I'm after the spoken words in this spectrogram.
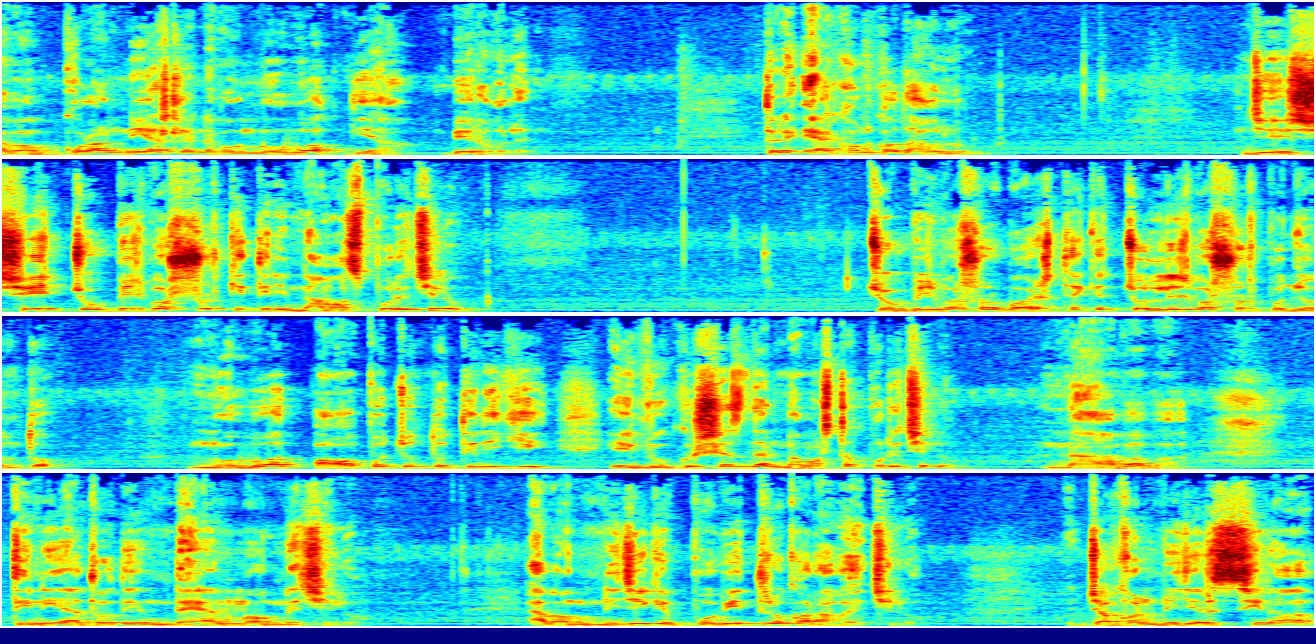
এবং কোরআন নিয়ে আসলেন এবং নৌবাত নিয়ে বের হলেন। তাহলে এখন কথা হলো যে সেই চব্বিশ বৎসর কি তিনি নামাজ পড়েছিল? চব্বিশ বছর বয়স থেকে চল্লিশ বছর পর্যন্ত, নবুয়াদ পাওয়া পর্যন্ত তিনি কি এই রুকু সেজদার নামাজটা পড়েছিল? না বাবা, তিনি এতদিন ধ্যানমগ্নে ছিল এবং নিজেকে পবিত্র করা হয়েছিল। যখন নিজের সিনা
